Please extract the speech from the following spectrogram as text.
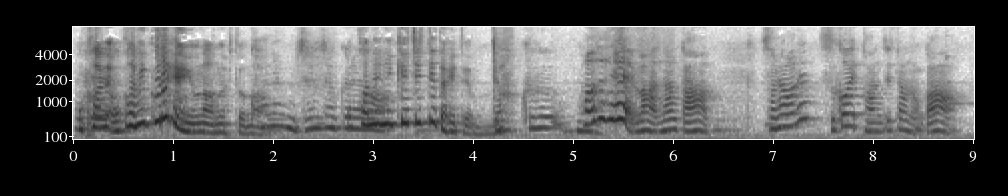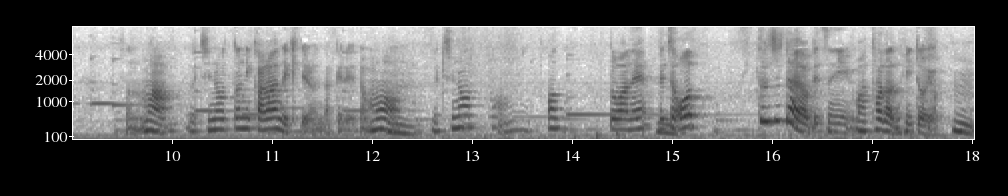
お金でお金くれへんよなあの人おな金も全然くれない。お金にケチってた人やもんな。逆、ほんでまあなんかそれをねすごい感じたのがそのまあうちの夫に絡んできてるんだけれども、うちの夫はね別にうん夫自体は別に、まあ、ただの人よ。うん。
